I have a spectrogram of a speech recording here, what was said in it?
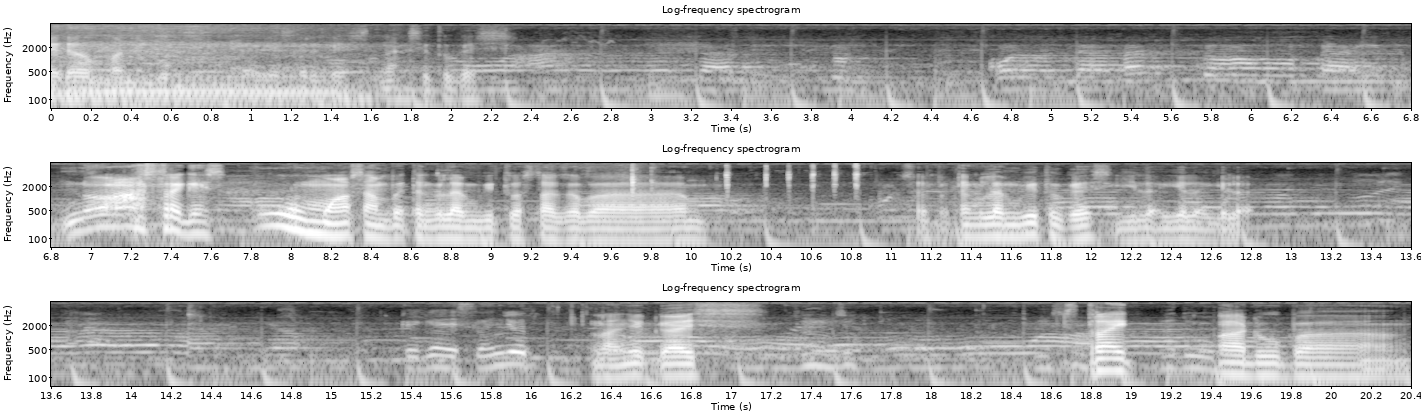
Masih ada umpan nih guys. Geser guys, nah situ guys. Nah, strike guys. Uh, mau sampai tenggelam gitu astaga bang. Sampai tenggelam gitu guys. Gila, gila, gila. Oke guys, lanjut. Lanjut guys. Strike. Aduh bang.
